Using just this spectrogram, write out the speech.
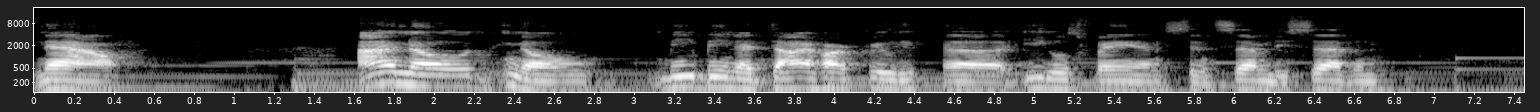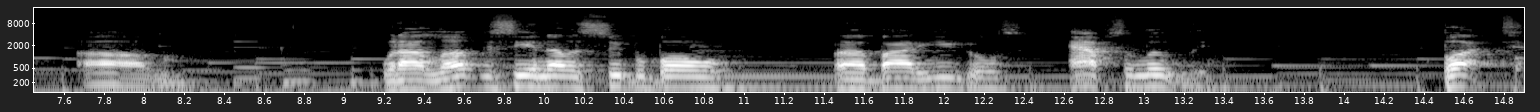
Now, I know, you know, me being a diehard Philly uh, Eagles fan since '77. Um, would I love to see another Super Bowl uh, by the Eagles? Absolutely. But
